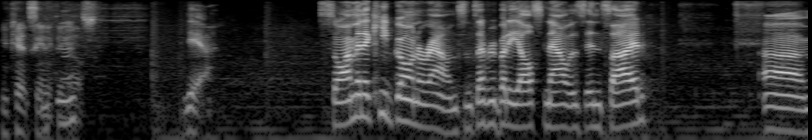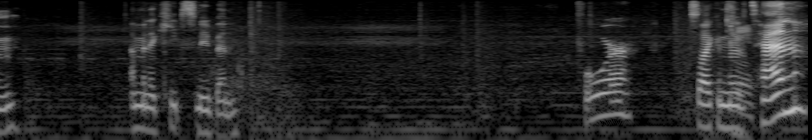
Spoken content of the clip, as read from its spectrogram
you can't see anything Mhm. else. Yeah. So I'm gonna keep going around since everybody else now is inside. Um, I'm gonna keep snooping. Four, so I can move Okay. ten.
